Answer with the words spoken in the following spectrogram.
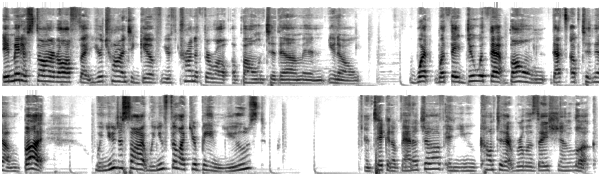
It may have started off like you're trying to give, you're trying to throw out a bone to them, and you know what what they do with that bone, that's up to them. But when you decide, when you feel like you're being used and taken advantage of, and you come to that realization, look,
